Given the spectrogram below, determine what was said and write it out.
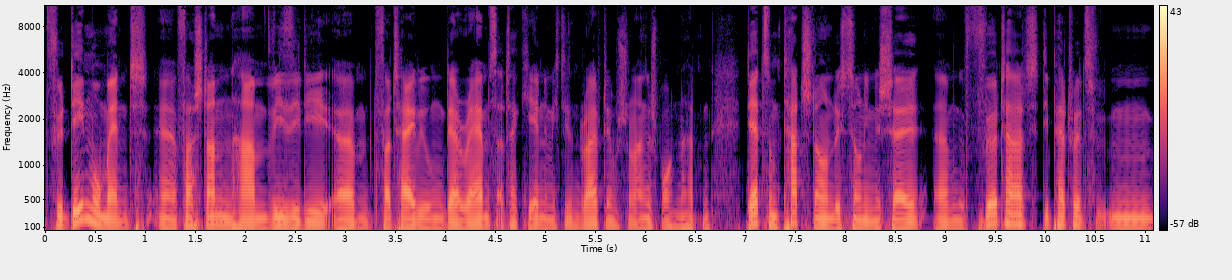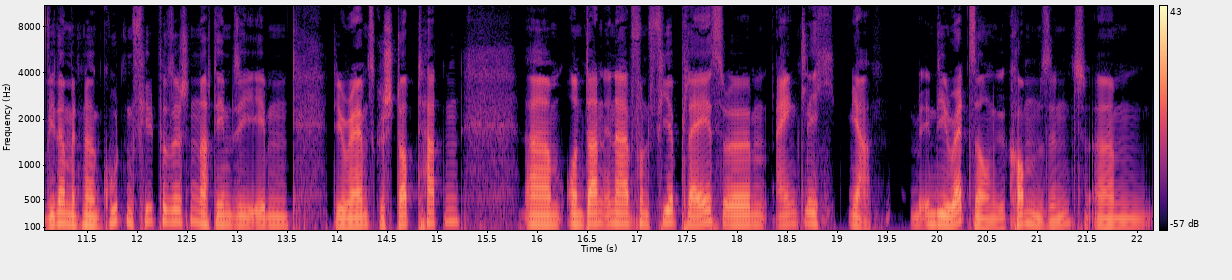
für den Moment äh, verstanden haben, wie sie die ähm, Verteidigung der Rams attackieren, nämlich diesen Drive, den wir schon angesprochen hatten, der zum Touchdown durch Sony Michel ähm, geführt hat. Die Patriots mh, wieder mit einer guten Field Position, nachdem sie eben die Rams gestoppt hatten. Ähm, und dann innerhalb von vier Plays ähm, eigentlich, ja, in die Red Zone gekommen sind, ähm,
